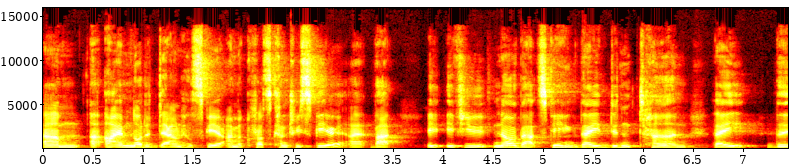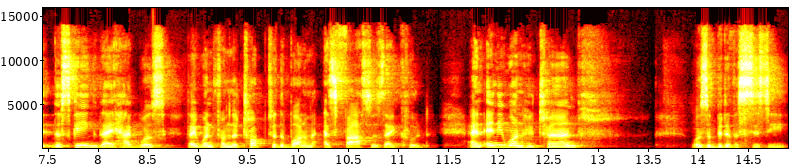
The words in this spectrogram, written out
Um, I am not a downhill skier, I'm a cross country skier, uh, but if you know about skiing, they didn't turn. They the, the skiing they had was they went from the top to the bottom as fast as they could. And anyone who turned was a bit of a sissy.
